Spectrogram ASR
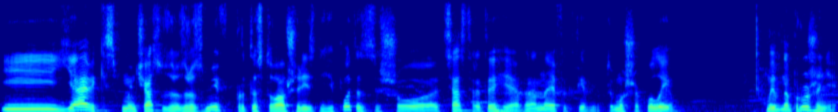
І я в якийсь момент часу зрозумів, протестувавши різні гіпотези, що ця стратегія вона неефективна. Тому що коли ми в напруженні,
